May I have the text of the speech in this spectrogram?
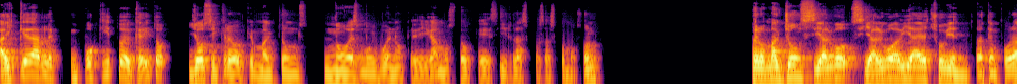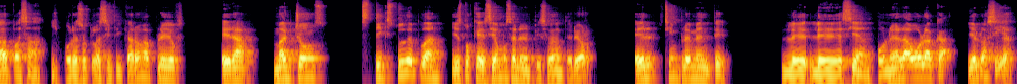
hay que darle un poquito de crédito. Yo sí creo que Mac Jones no es muy bueno que digamos, tengo que decir las cosas como son. Pero Mac Jones, si algo, si algo había hecho bien la temporada pasada y por eso clasificaron a playoffs, era Mac Jones sticks to the plan. Y es lo que decíamos en el episodio anterior. Él simplemente le, decían, poner la bola acá, y él lo hacía.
